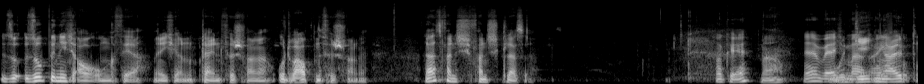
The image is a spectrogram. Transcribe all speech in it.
so, so bin ich auch ungefähr, wenn ich einen kleinen Fisch fange oder überhaupt einen Fisch fange. Das fand ich, fand ich klasse. Okay. Ja. Ja, werde ich mal Wohingegen halt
